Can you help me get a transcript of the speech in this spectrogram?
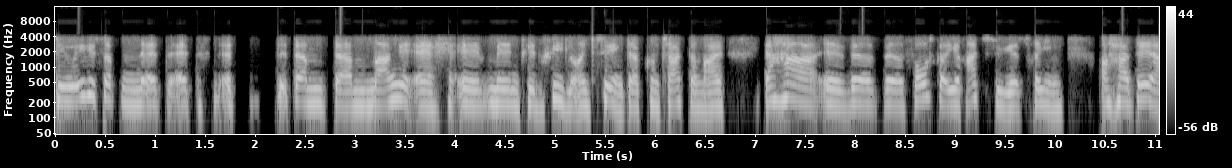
det er jo ikke sådan, at, at, at der, der er mange af, øh, med en pædofil orientering, der kontakter mig. Jeg har øh, været, været forsker i retspsykiatrien, og har der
